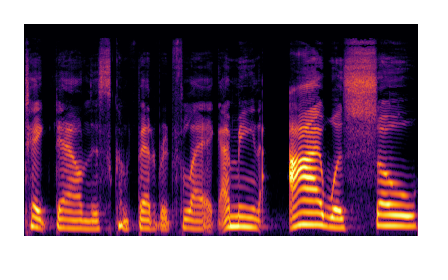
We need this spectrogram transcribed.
take down this Confederate flag. I mean, I was so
